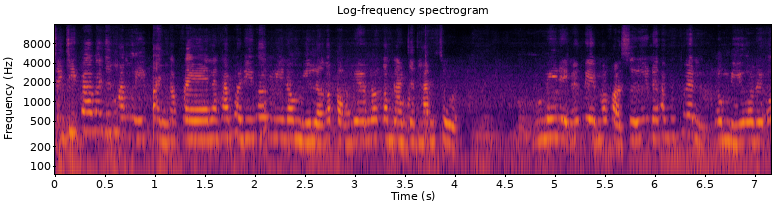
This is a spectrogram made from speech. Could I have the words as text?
จริงๆป้าว่าจะทำหมีปั่นกาแฟนะคะพอดีว่ามีนมหมีเหลือกระป๋องเดียวแล้วกำลังจะทำสูตร มีเด็กนักเรียนมาขอซื้อนะคะเพื่อนๆนมหมีโอริโอ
